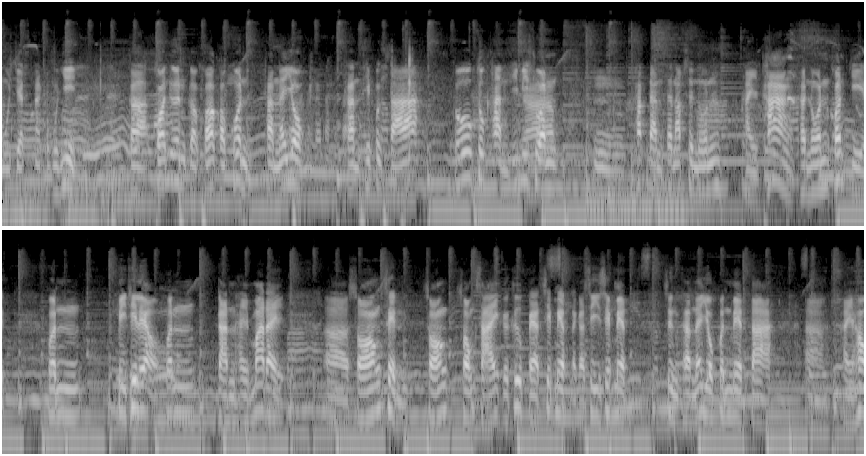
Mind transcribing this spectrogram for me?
มูเจ็ดนะครับผู้นี้ก็ก่อนอื่นก็ขอขอบคุณท่านนายกท่านที่ปรึกษาทุกทุกท่านที่มีส่วนอืมผลักดันสนับสนุนให้ทางถนนคอนกรีตเพิ่นปีที่แล้วเพิ่นดันให้มาได้อสองเส้น สองสองสายก็คือ 80 เมตรแล้วก็40 เมตร ซึ่งท่านนายกเพิ่นเมตตาให้เฮา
